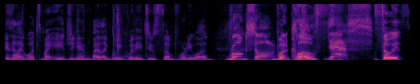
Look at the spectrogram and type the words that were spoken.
Is it like What's My Age Again by like Blink 182 Sum 41? Wrong song. But close? yes. So it's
